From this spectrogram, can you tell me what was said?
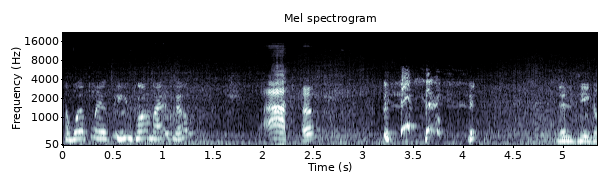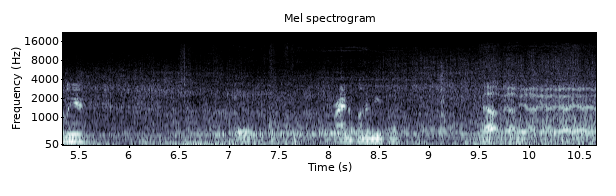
I was playing team home by itself. Ah! There's a team coming here. Right in front of me. Bro. Yep, yep, yep, yep, yep, yep, yep,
